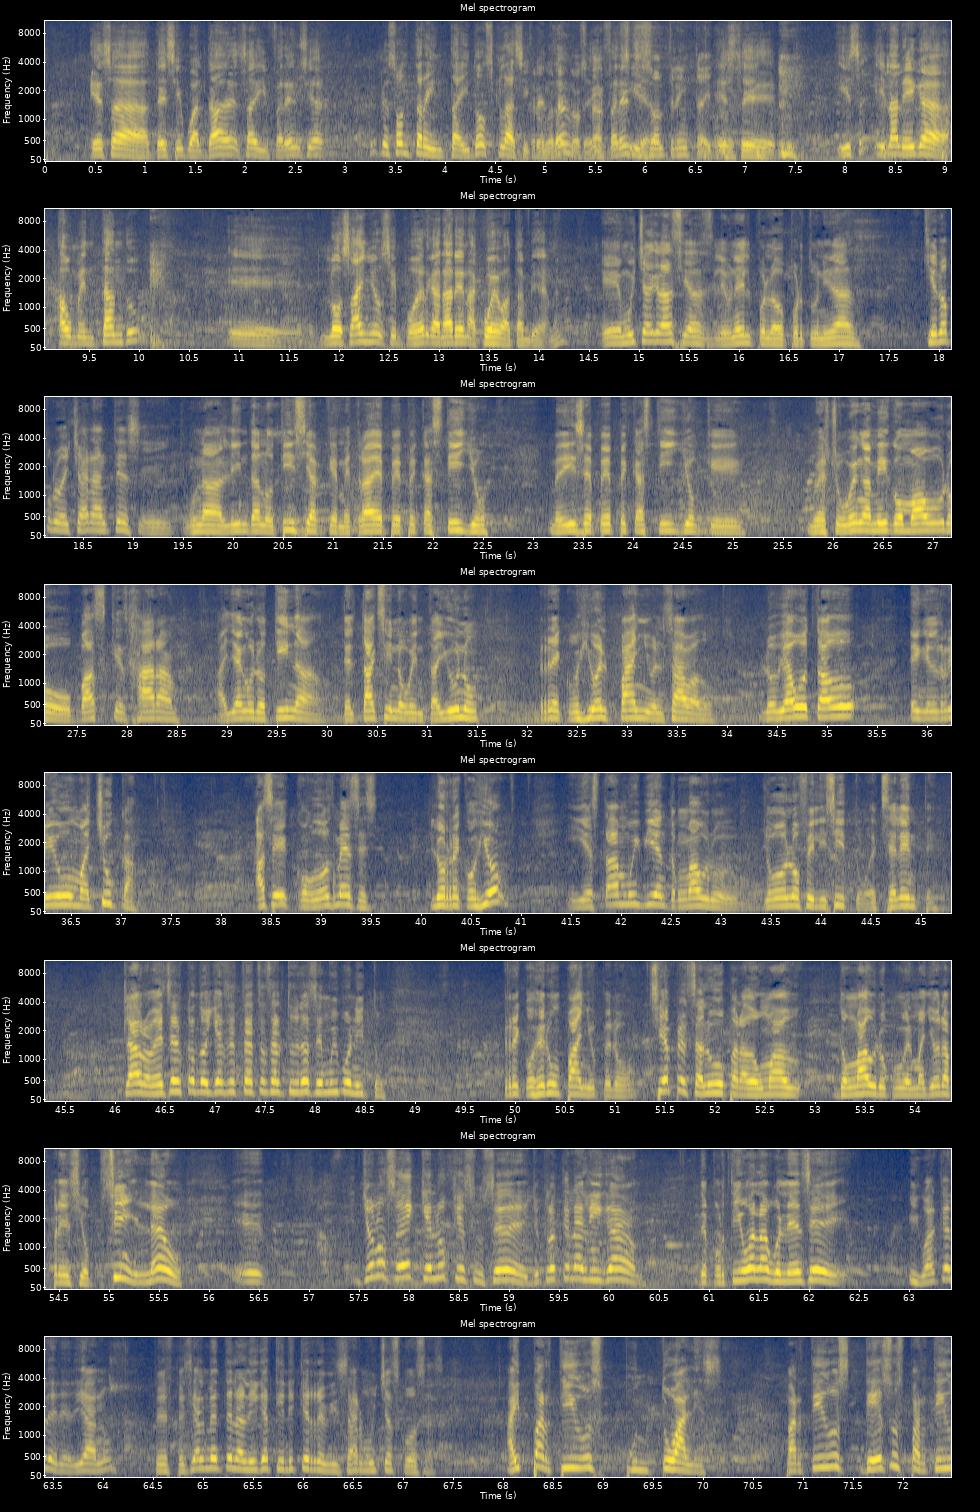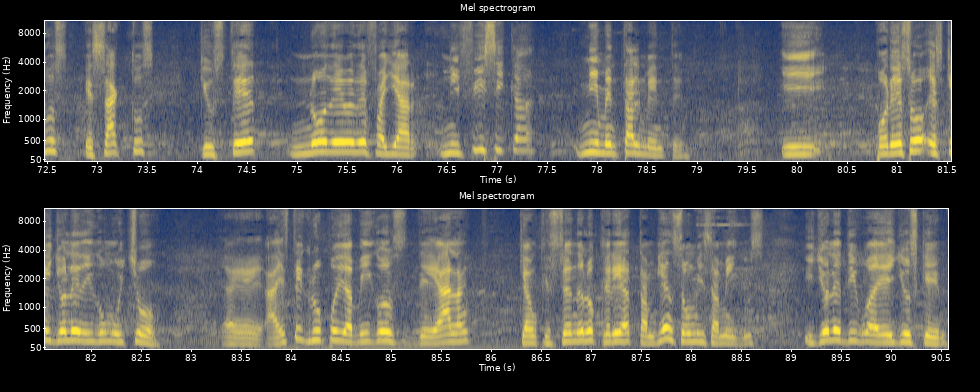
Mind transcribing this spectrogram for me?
esa desigualdad, esa diferencia. Creo que son 32 clásicos, 32 ¿verdad? Clásicos. Sí, son 32. Este, y, y, la liga aumentando eh, los años sin poder ganar en la cueva también. ¿eh? Eh, muchas gracias, Leonel, por la oportunidad. Quiero aprovechar antes eh, una linda noticia que me trae Pepe Castillo. Me dice Pepe Castillo que nuestro buen amigo Mauro Vázquez Jara, allá en Orotina, del taxi 91, recogió el paño el sábado. Lo había botado en el río Machuca hace como dos meses. Lo recogió y está muy bien, don Mauro. Yo lo felicito, excelente. Claro, a veces cuando ya se está a estas alturas es muy bonito recoger un paño, pero siempre el saludo para don Mauro, con el mayor aprecio. Sí, Leo, eh, yo no sé qué es lo que sucede. Yo creo que la Liga Deportiva Alajuelense, igual que el Herediano, pero especialmente la Liga, tiene que revisar muchas cosas. Hay partidos puntuales, partidos de esos partidos exactos que usted no debe de fallar ni física ni mentalmente. Y por eso es que yo le digo mucho eh, a este grupo de amigos de Alan, que aunque usted no lo crea, también son mis amigos. Y yo les digo a ellos que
